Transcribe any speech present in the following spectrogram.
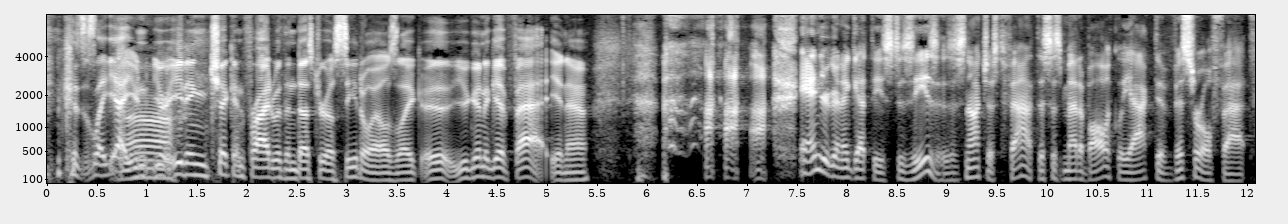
because it's like yeah, you, Ah. you're eating chicken fried with industrial seed oils, like uh, you're gonna get fat, you know. and you're going to get these diseases. It's not just fat. This is metabolically active visceral fat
